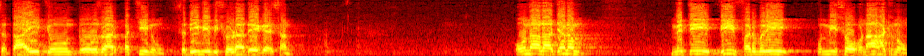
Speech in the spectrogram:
27 ਜੂਨ 2025 ਨੂੰ ਸਦੀਵੀ ਵਿਛੋੜਾ ਦੇ ਗਏ ਸਨ। ਉਹਨਾਂ ਦਾ ਜਨਮ ਮਿਤੀ 20 ਫਰਵਰੀ 1959 ਨੂੰ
